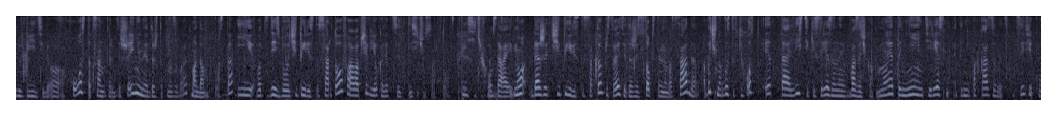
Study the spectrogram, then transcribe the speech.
любитель э, хост, Оксана Гордишенина, ее даже так называют, мадам хоста. И вот здесь было 400 сортов, а вообще в ее коллекции 1000 сортов. Тысячи хост. Да, но даже 400 сортов, представляете, это же из собственного сада. Обычно в выставке хост это листики, срезанные в вазочках, но это не интересно, это не показывает специфику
